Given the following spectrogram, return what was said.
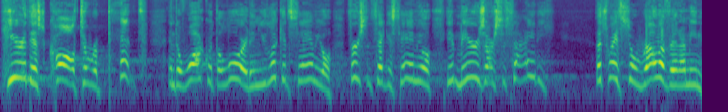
hear this call to repent and to walk with the Lord. And you look at Samuel, 1st and 2nd Samuel, it mirrors our society. That's why it's so relevant. I mean,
